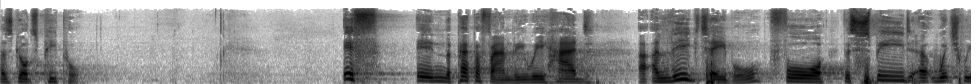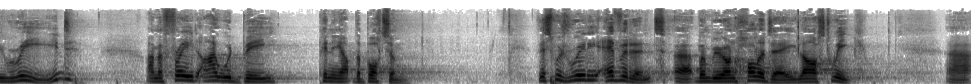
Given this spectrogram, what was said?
as God's people. If in the Pepper family we had a league table for the speed at which we read, I'm afraid I would be pinning up the bottom. This was really evident uh, when we were on holiday last week. Uh,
